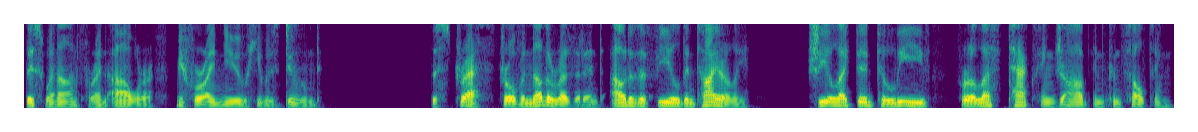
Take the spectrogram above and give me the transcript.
This went on for an hour before I knew he was doomed. The stress drove another resident out of the field entirely. She elected to leave for a less taxing job in consulting.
